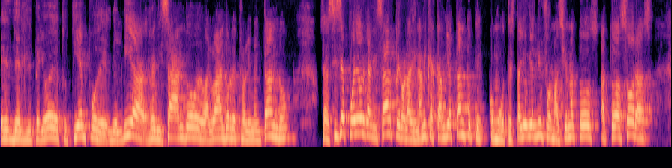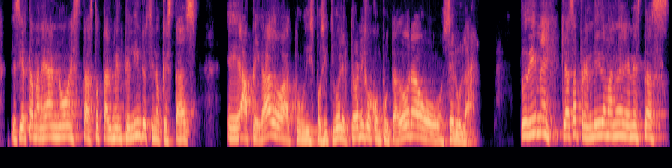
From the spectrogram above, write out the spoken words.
eh, del periodo de tu tiempo, del día, revisando, evaluando, retroalimentando. O sea, sí se puede organizar, pero la dinámica cambia tanto que como te está lloviendo información a, todos, a todas horas, de cierta manera no estás totalmente libre, sino que estás eh, apegado a tu dispositivo electrónico, computadora o celular. Tú dime, ¿qué has aprendido, Manuel, en estas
